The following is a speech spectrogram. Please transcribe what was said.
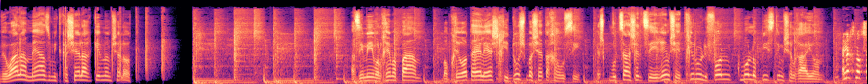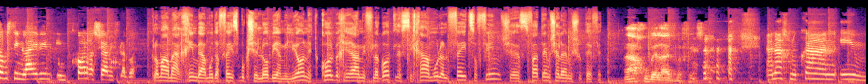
ווואלה, מאז הוא מתקשה להרכיב ממשלות. אז עם מי הם הולכים הפעם? בבחירות האלה יש חידוש בשטח הרוסי. יש קבוצה של צעירים שהתחילו לפעול כמו לוביסטים של רעיון. אנחנו עכשיו עושים לייבים עם כל ראשי המפלגות. כלומר, מארחים בעמוד הפייסבוק של לובי המיליון את כל בכירי המפלגות לשיחה מול אלפי צופים ששפת אם שלהם משותפת. אנחנו בלייב בפייסבוק. אנחנו כאן עם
